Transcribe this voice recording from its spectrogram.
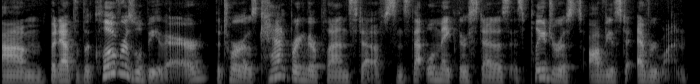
Um, but now that the Clovers will be there, the Toros can't bring their planned stuff since that will make their status as plagiarists obvious to everyone.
